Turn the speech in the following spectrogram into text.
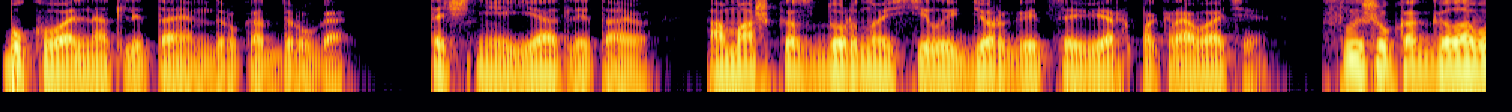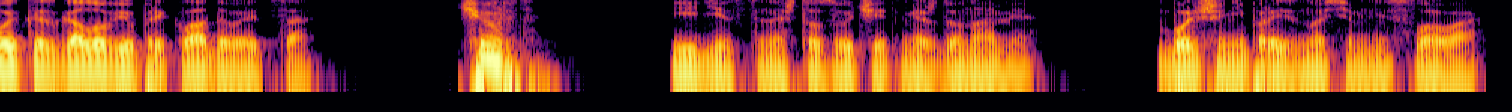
буквально отлетаем друг от друга. Точнее, я отлетаю, а Машка с дурной силой дергается вверх по кровати. Слышу, как головой к изголовью прикладывается. «Черт!» Единственное, что звучит между нами. Больше не произносим ни слова.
